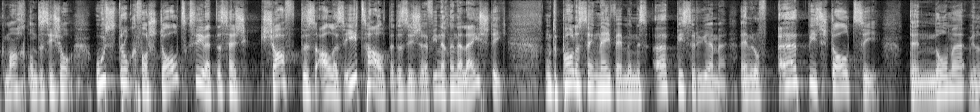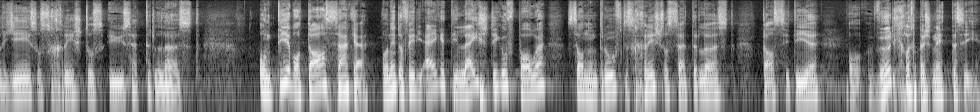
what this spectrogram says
gemacht habe. Und das ist auch Ausdruck von Stolz gewesen, du das hast geschafft, das alles einzuhalten. Das ist eine kleine Leistung. Und der Paulus sagt, nein, wenn wir uns etwas rühmen, wenn wir auf etwas stolz sind, dann nur, weil Jesus Christus uns hat erlöst. Und die, die das sagen, die nicht auf ihre eigene Leistung aufbauen, sondern darauf, dass Christus hat erlöst, das sind die, die wirklich beschnitten sind.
